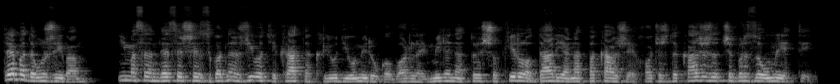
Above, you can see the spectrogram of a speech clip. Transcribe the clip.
Treba da uživam. Ima 76 godina, život je kratak, ljudi umiru, govorila je Miljana, to je šokiralo Darijana pa kaže, hoćeš da kažeš da će brzo umrijeti.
